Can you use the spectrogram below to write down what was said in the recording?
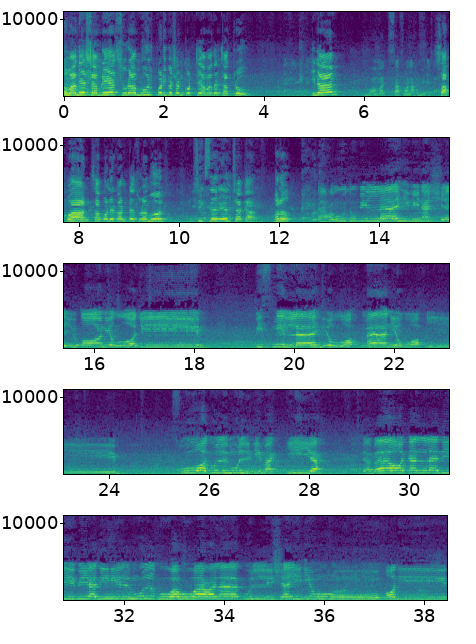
তোমাদের সামনে সুরা মুল্ক পরিবেশন করছে আমাদের ছাত্র কি নাম মোহাম্মদ সাফওয়ান আহমেদ সাপওয়ান সাপনের কণ্ঠে সুরা মুল্ক সিক্সের এল শাখা বলো أعوذ بالله من الشيطان الرجيم بسم الله الرحمن الرحيم سورة الملك مكية تبارك الذي بيده الملك وهو على كل شيء قدير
